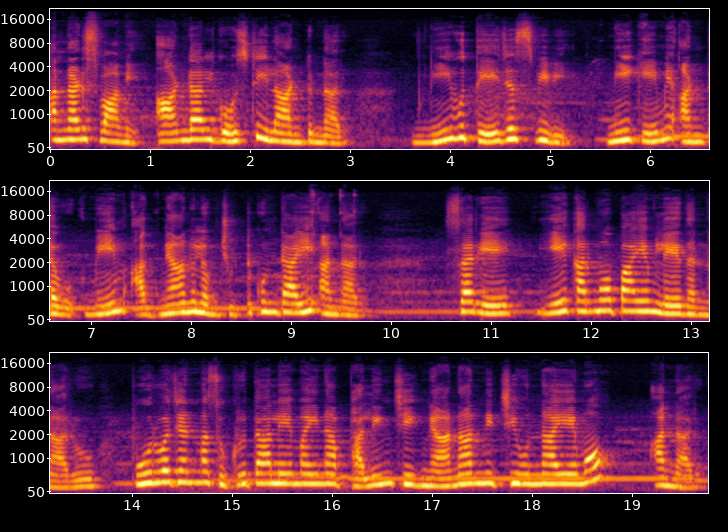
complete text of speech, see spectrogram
అన్నాడు స్వామి. ఆండాల్ గోష్ఠి ఇలా అంటున్నారు. నీవు తేజస్వివి. నీకేమి అంటవు మేం అజ్ఞానులం చుట్టుకుంటాయి అన్నారు. సరే ఏ కర్మోపాయం లేదన్నారు. పూర్వజన్మ సుకృతాలేమైనా ఫలించి జ్ఞానాన్నిచ్చి ఉన్నాయేమో? అన్నారు.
